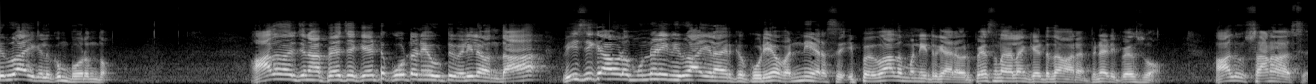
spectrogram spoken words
நிர்வாகிகளுக்கும் பொருந்தும். ஆதவர்ஜனா பேச்சை கேட்டு கூட்டணியை விட்டு வெளியில் வந்தால் விசிகாவோட முன்னணி நிர்வாகிகளாக இருக்கக்கூடிய வன்னி அரசு இப்போ விவாதம் பண்ணிட்டு இருக்காரு. அவர் பேசுனதெல்லாம் கேட்டு தான் வரேன். பின்னாடி பேசுவோம். ஆலூர் சானவாசு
